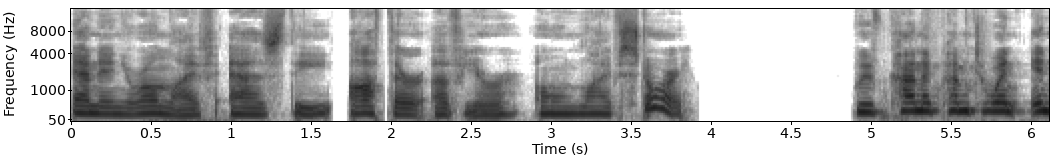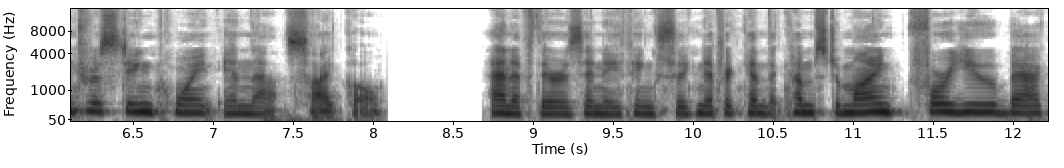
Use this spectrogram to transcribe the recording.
and in your own life as the author of your own life story. We've kind of come to an interesting point in that cycle. And if there is anything significant that comes to mind for you back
